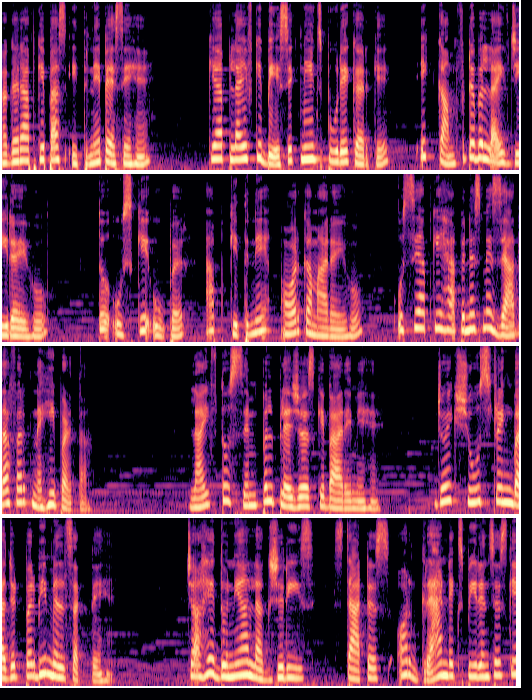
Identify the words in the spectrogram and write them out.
अगर आपके पास इतने पैसे हैं कि आप लाइफ की बेसिक नीड्स पूरे करके एक कंफर्टेबल लाइफ जी रहे हो तो उसके ऊपर आप कितने और कमा रहे हो, उससे आपकी हैप्पीनेस में ज़्यादा फ़र्क नहीं पड़ता। लाइफ तो सिंपल प्लेजर्स के बारे में है, जो एक शू स्ट्रिंग बजट पर भी मिल सकते हैं। चाहे दुनिया लग्जरीज स्टेटस और ग्रैंड एक्सपीरियंसेस के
